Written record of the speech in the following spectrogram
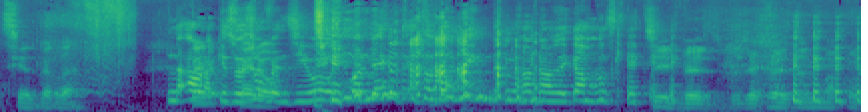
Sí, es verdad. No, Ahora Pero- que eso pero- es ofensivo igualmente, totalmente. No, no, digamos que Sí, pues, pues yo creo que es la misma cosa.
